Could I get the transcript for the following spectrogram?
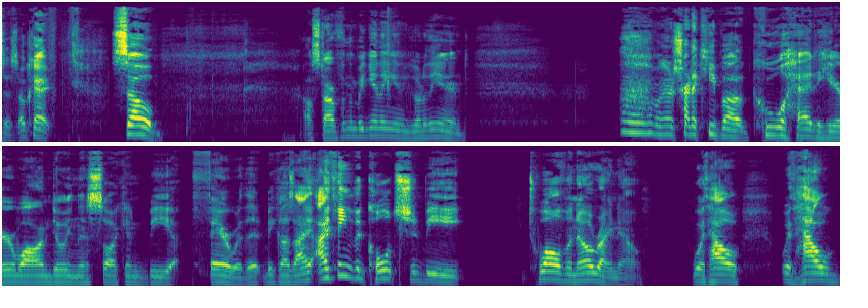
Okay, so I'll start from the beginning and go to the end. I'm to try to keep a cool head here while I'm doing this so I can be fair with it because I, I think the Colts should be 12 and 0 right now with how with how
